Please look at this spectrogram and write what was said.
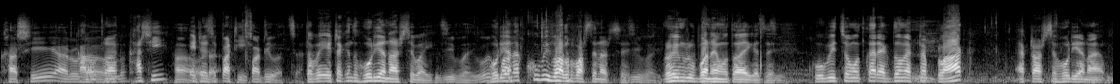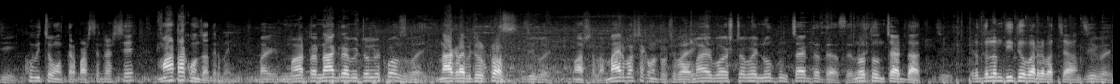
খাসি আর ওটা কালোটা হলো- খাসি হ্যাঁ, এটা হচ্ছে পাটি। পাঠি পাঠি বাচ্চা। তবে এটা কিন্তু হরিয়ানা আসছে ভাই। জি ভাই হরিয়ানা খুবই ভালো পার্সেন্ট আসছে। জি ভাই। রহিম রুব্বানের মতো হয়ে গেছে। খুবই চমৎকার একদম একটা ব্ল্যাক একটা আসছে হরিয়ানা। খুবই চমৎকার পার্সেন্ট আসছে। মাটা কোন জাতের ভাই? ভাই মাটা নাগরা বিটলের ক্রস ভাই। নাগরা বিটল ক্রস? জি ভাই। মার্শাল্লাহ মায়ের বয়সটা কেমন চলছে ভাই? মায়ের বয়সটা ভাই নতুন চার দাঁতে আছে নতুন চার দাঁত। জি। এটা দিলাম দ্বিতীয়বারের বাচ্চা। জি ভাই।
